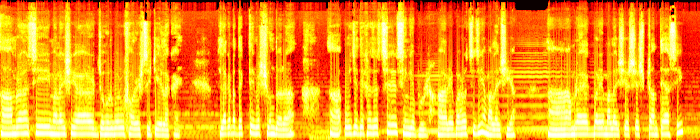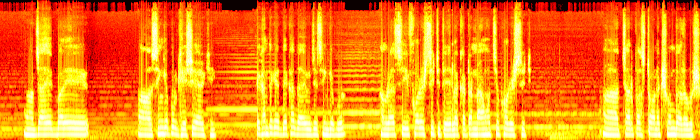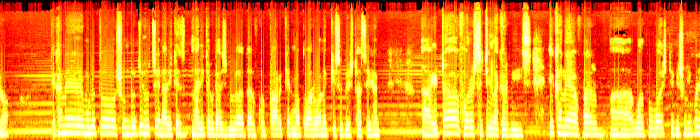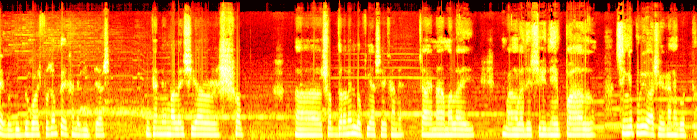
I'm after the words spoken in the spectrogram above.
আমরা আছি মালয়েশিয়ার জোহরবারু ফরেস্ট সিটি এলাকায়। এলাকাটা দেখতে বেশ সুন্দর ওই যে দেখা যাচ্ছে সিঙ্গাপুর, আর এবার হচ্ছে যে মালয়েশিয়া। আমরা একবারে মালয়েশিয়ার শেষ প্রান্তে আছি যা একবারে সিঙ্গাপুর ঘেঁষে আর কি। এখান থেকে দেখা যায় ওই যে সিঙ্গাপুর। আমরা আছি ফরেস্ট সিটিতে, এলাকাটার নাম হচ্ছে ফরেস্ট সিটি। চারপাশটা অনেক সুন্দর অবশ্য। এখানে মূলত সৌন্দর্য হচ্ছে নারিকেল নারিকেল গাছগুলা, তারপর পার্কের মতো আরও অনেক কিছু বেস্ট আছে এখানে। এটা ফরেস্ট সিটি এলাকার বীজ এখানে আপনার অল্প বয়স থেকে শুরু করে বৃদ্ধ বয়স পর্যন্ত এখানে ঘুরতে আসে। এখানে মালয়েশিয়ার সব সব ধরনের লোকই আসে এখানে। চায়না, মালাই, বাংলাদেশি, নেপাল, সিঙ্গাপুরেও আসে এখানে ঘুরতে।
